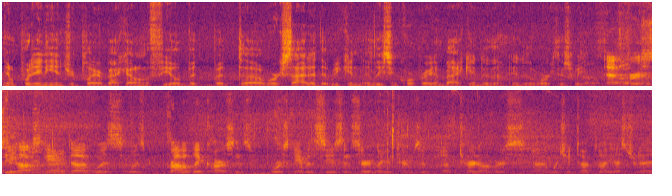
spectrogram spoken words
you know, put any injured player back out on the field. But but uh, we're excited that we can at least incorporate him back into the into the work this week. That first Seahawks game, Doug, was, was probably Carson's worst game of the season, certainly in terms of, of turnovers, uh, which you talked about yesterday.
